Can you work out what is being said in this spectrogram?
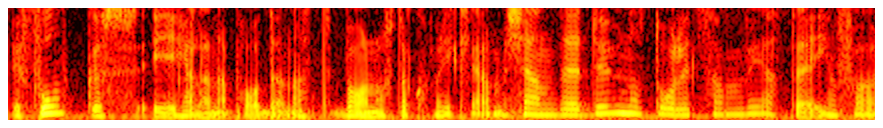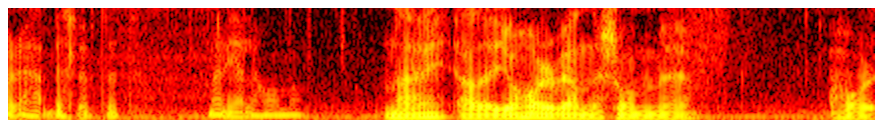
är fokus i hela den här podden. Att barn ofta kommer i kläm. Kände du något dåligt samvete inför det här beslutet när det gäller honom? Nej, jag har vänner som eh, har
